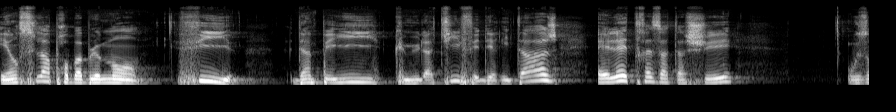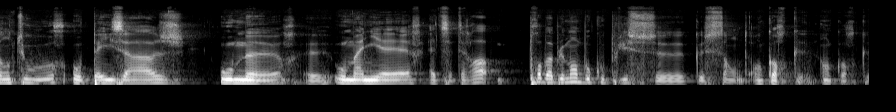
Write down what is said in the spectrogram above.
et en cela probablement fille d'un pays cumulatif et d'héritage, elle est très attachée aux entours, aux paysages, aux mœurs, euh, aux manières, etc. Probablement beaucoup plus euh, que Sand, encore que, encore que.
